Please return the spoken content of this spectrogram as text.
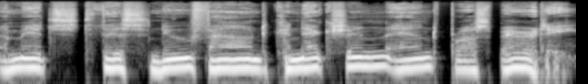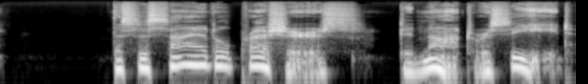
amidst this newfound connection and prosperity, the societal pressures did not recede.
